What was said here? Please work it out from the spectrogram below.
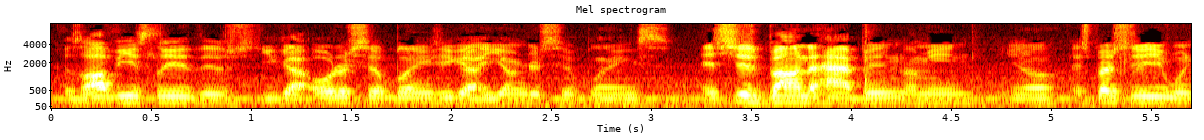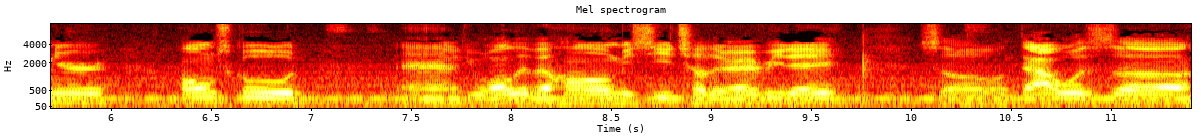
because obviously there's you got older siblings, you got younger siblings. It's just bound to happen. I mean, you know, especially when you're homeschooled and you all live at home, you see each other every day. So that was. Uh,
